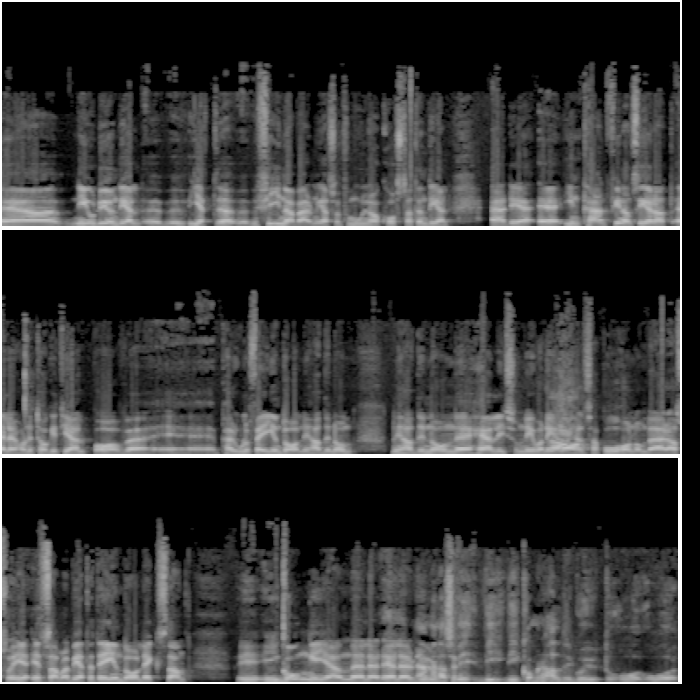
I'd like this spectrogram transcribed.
Eh, ni gjorde ju en del eh, jättefina värvningar som förmodligen har kostat en del. Är det eh, internt finansierat eller har ni tagit hjälp av eh, Per-Olof Ejendahl? Ni hade någon, ni hade någon eh, helg som ni var nere ja. och hälsade på honom där. Alltså är, är samarbetet Ejendahl-Leksand igång igen? Eller, eller hur? Nej, men alltså, vi, vi, vi kommer aldrig gå ut och, och, och,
